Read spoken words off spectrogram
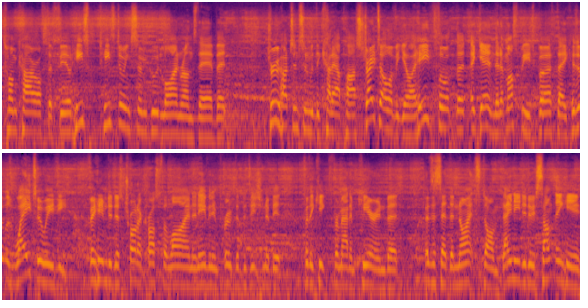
Tom Carr off the field. He's he's doing some good line runs there, but Drew Hutchison with the cutout pass straight to Oliver Gildart. He thought that, again, that it must be his birthday because it was way too easy for him to just trot across the line and even improve the position a bit for the kick from Adam Keighran. But as I said, the Knights, Dom, they need to do something here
